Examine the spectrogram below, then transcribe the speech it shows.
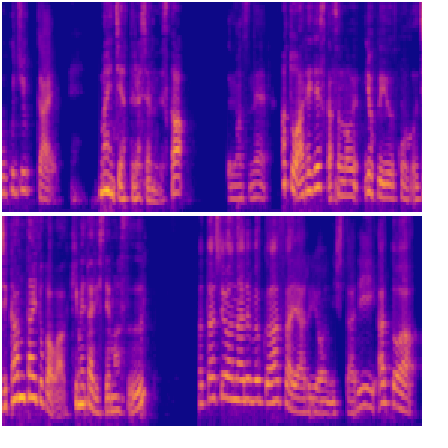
？60回毎日やってらっしゃるんですか？してますね。あとあれですか？その、よく言う、こう、時間帯とかは決めたりしてます？私はなるべく朝やるようにしたり、あとは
